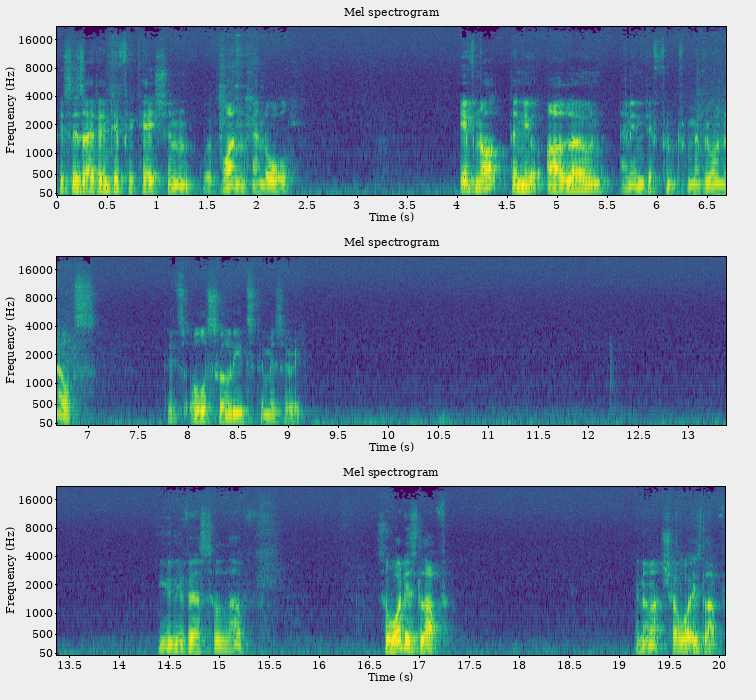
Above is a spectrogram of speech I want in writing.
This is identification with one and all. If not, then you are alone and indifferent from everyone else. This also leads to misery. Universal love. So, what is love? In a nutshell, what is love?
